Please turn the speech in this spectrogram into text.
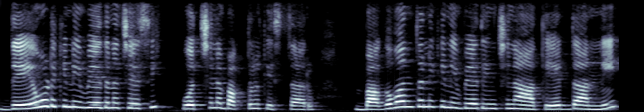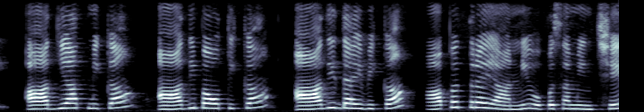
దేవుడికి నివేదన చేసి వచ్చిన భక్తులకు ఇస్తారు. భగవంతునికి నివేదించిన ఆ తీర్థాన్ని ఆధ్యాత్మిక ఆది భౌతిక ఆది దైవిక ఆపత్రయాన్ని ఉపశమించే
